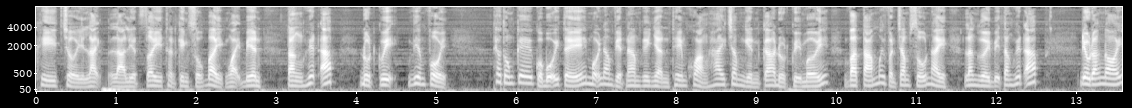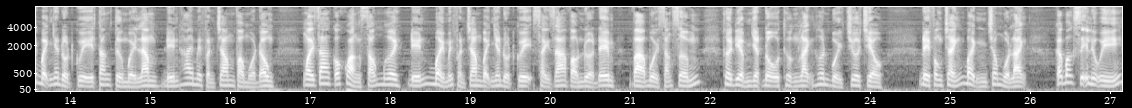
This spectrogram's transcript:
khi trời lạnh là liệt dây thần kinh số 7 ngoại biên, tăng huyết áp, đột quỵ, viêm phổi, theo thống kê của Bộ Y tế, mỗi năm Việt Nam ghi nhận thêm khoảng 200.000 ca đột quỵ mới và 80% số này là người bị tăng huyết áp. Điều đáng nói, bệnh nhân đột quỵ tăng từ 15 đến 20% vào mùa đông. Ngoài ra có khoảng 60 đến 70% bệnh nhân đột quỵ xảy ra vào nửa đêm và buổi sáng sớm, thời điểm nhiệt độ thường lạnh hơn buổi trưa chiều. Để phòng tránh bệnh trong mùa lạnh, các bác sĩ lưu ý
